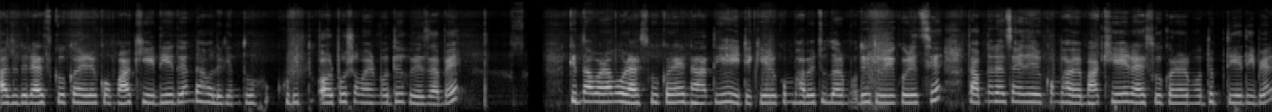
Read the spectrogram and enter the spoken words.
আর যদি রাইস কুকার এরকম মাখিয়ে দিয়ে দেন তাহলে কিন্তু খুবই অল্প সময়ের মধ্যে হয়ে যাবে। কিন্তু আমার আম্মু রাইস কুকারে না দিয়ে এটিকে এরকমভাবে চুলার মধ্যে তৈরি করেছে। তো আপনারা চাইলে এরকমভাবে মাখিয়ে রাইস কুকারের মধ্যে দিয়ে দিবেন।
